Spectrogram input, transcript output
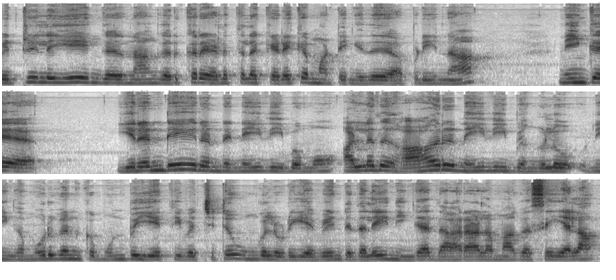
வெற்றிலேயே இங்கே நாங்கள் இருக்கிற இடத்துல கிடைக்க மாட்டேங்குது அப்படின்னா நீங்கள் இரண்டே இரண்டு நெய் தீபமோ அல்லது ஆறு நெய் தீபங்களோ நீங்கள் முருகனுக்கு முன்பு ஏற்றி வச்சுட்டு உங்களுடைய வேண்டுதலை நீங்கள் தாராளமாக செய்யலாம்.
